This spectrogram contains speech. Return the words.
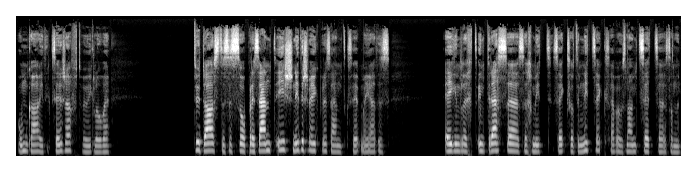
umgehen in der Gesellschaft, weil ich glaube, durch das, dass es so präsent ist, niederschwellig präsent, sieht man ja, dass eigentlich das Interesse, sich mit Sex oder nicht Sex eben auseinanderzusetzen, sondern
